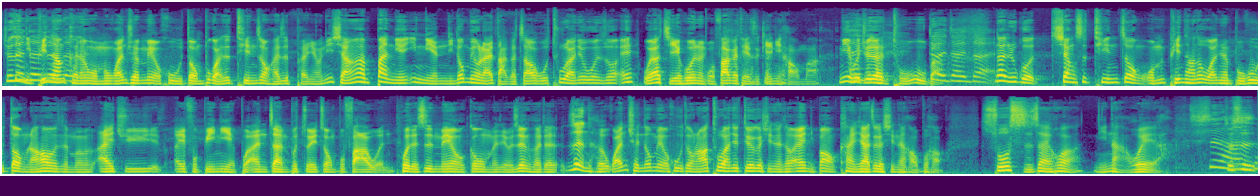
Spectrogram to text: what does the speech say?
就是你平常可能我们完全没有互动，不管是听众还是朋友，你想要半年一年你都没有来打个招呼，突然就问说，哎，我要结婚了，我发个帖子给你好吗？你也会觉得很突兀吧？对对对。那如果像是听众，我们平常都完全不互动，然后什么 IG、FB 你也不按赞、不追踪、不发文，或者是没有跟我们有任何的任何完全都没有互动，然后突然就丢个行程说，哎，你帮我看一下这个行程好不好？说实在话，你哪位啊？是啊，就是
